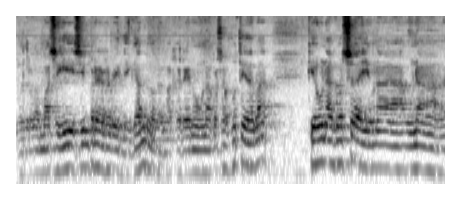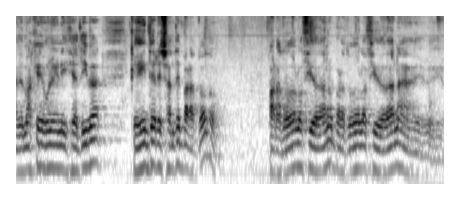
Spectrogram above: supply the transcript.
Nosotros vamos a seguir siempre reivindicando, además queremos una cosa justa y además que es una cosa y una, una, además que es una iniciativa que es interesante para todos. Para todos los ciudadanos, para todas las ciudadanas, eh,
